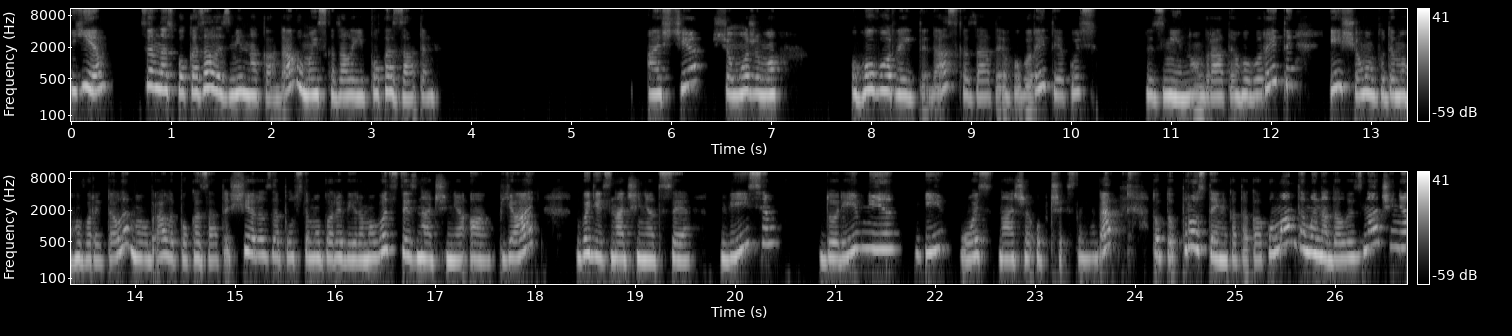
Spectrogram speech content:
Є. Це в нас показали змінна К, да? бо ми сказали їй показати. А ще, що можемо говорити, да? сказати, говорити якусь зміну, обрати говорити, і що ми будемо говорити. Але ми обрали показати. Ще раз запустимо, перевіримо. Ввести значення А 5, введіть значення С 8, дорівнює і ось наше обчислення. Да? Тобто простенька така команда, ми надали значення.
